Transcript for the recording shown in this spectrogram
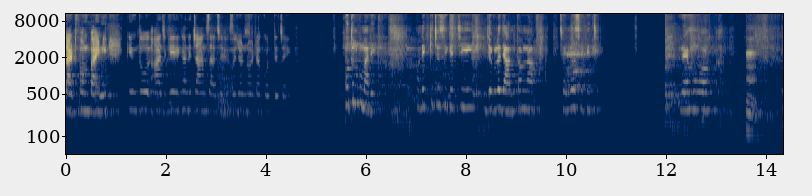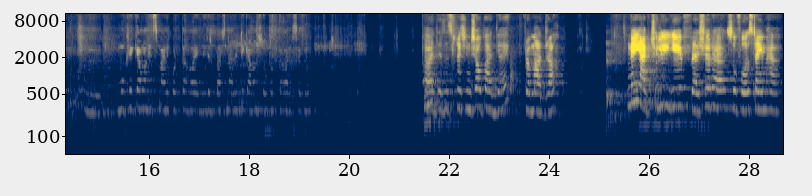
প্ল্যাটফর্ম পাইনি কিন্তু আজকে এখানে চান্স আছে ওই জন্য এটা করতে চাই পুতুল কুমারী অনেক কিছু শিখেছি যেগুলো জানতাম না সেগুলো শিখেছি র্যাম ওয়ার্ক হুম মুখে কেমন স্মাইল করতে হয় নিজের পার্সোনালিটি কেমন শো করতে হয় সেগুলো Hi, this is प्रशंसा उपाध्याय फ्रॉम आद्रा नहीं एक्चुअली ये फ्रेशर है सो फर्स्ट टाइम है तो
